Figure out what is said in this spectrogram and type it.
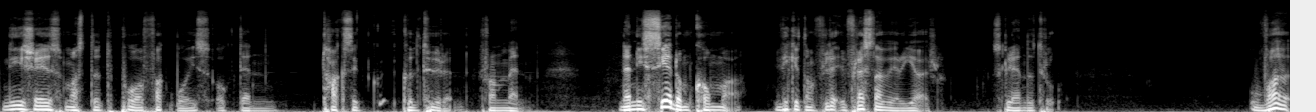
Ni tjejer som har stött på fuckboys och den toxic kulturen från män. När ni ser dem komma, vilket de fle- flesta av er gör, skulle jag ändå tro. Vad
